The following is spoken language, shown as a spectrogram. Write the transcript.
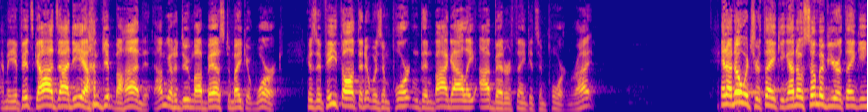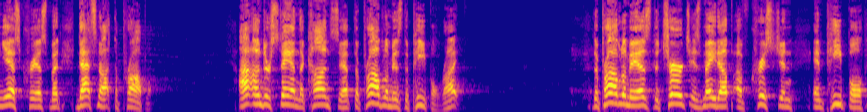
I mean, if it's God's idea, I'm getting behind it. I'm going to do my best to make it work. Because if He thought that it was important, then by golly, I better think it's important, right? And I know what you're thinking. I know some of you are thinking, yes, Chris, but that's not the problem. I understand the concept. The problem is the people, right? The problem is the church is made up of Christian and people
